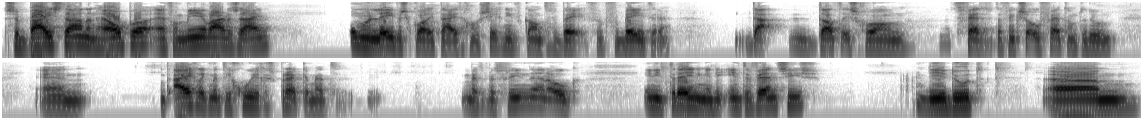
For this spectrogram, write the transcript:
ze bijstaan en helpen en van meerwaarde zijn om hun levenskwaliteit gewoon significant te verbeteren. Da dat is gewoon het vet. Dat vind ik zo vet om te doen. En want eigenlijk met die goede gesprekken met, met, met vrienden en ook in die trainingen, die interventies die je doet, um,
